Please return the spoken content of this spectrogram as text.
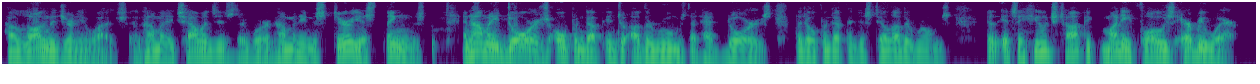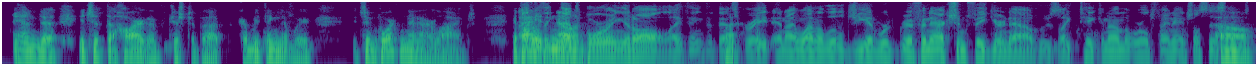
how long the journey was, and how many challenges there were, and how many mysterious things, and how many doors opened up into other rooms that had doors that opened up into still other rooms, it's a huge topic. Money flows everywhere and uh, it's at the heart of just about everything that we're it's important in our lives if I, I don't think known, that's boring at all. I think that that's what? great, and I want a little G. Edward Griffin action figure now, who's like taking on the world financial system. Oh,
